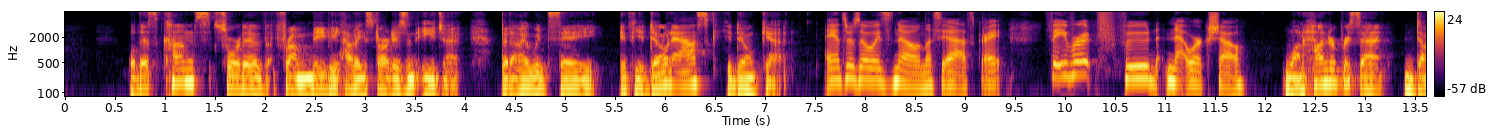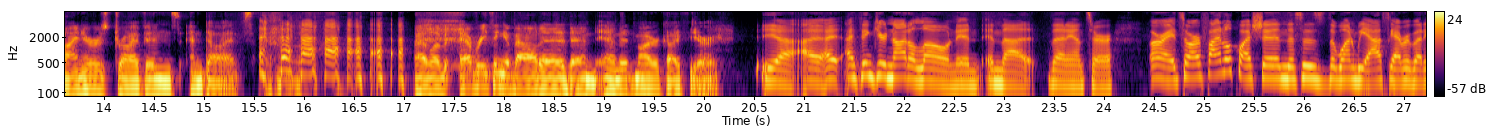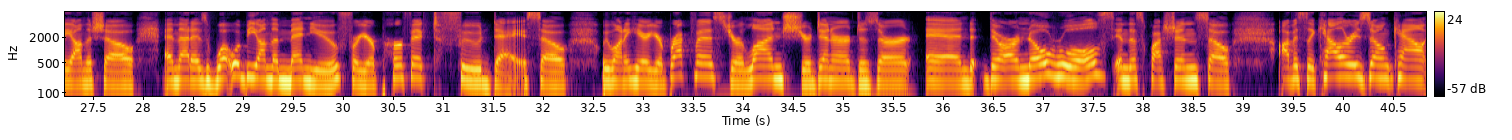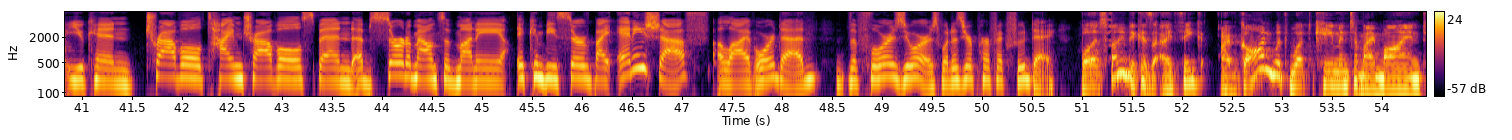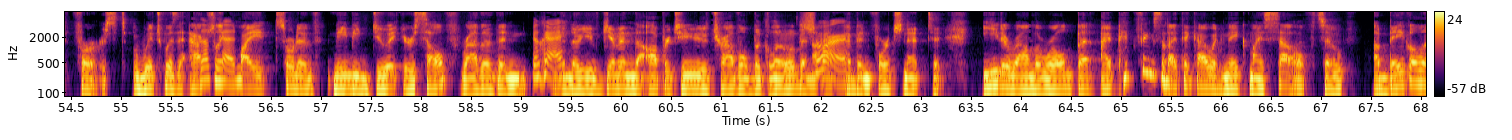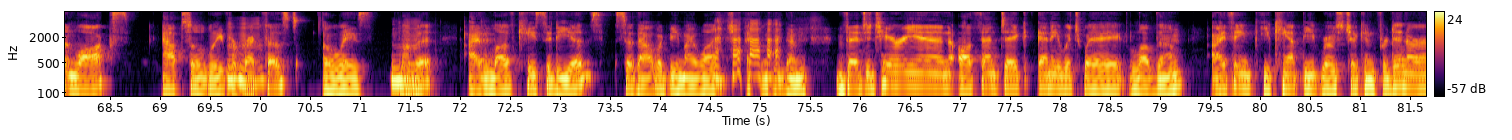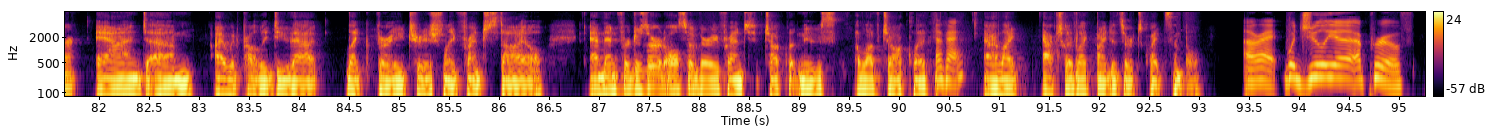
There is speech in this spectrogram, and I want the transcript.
Well, this comes sort of from maybe having started as an agent, but I would say if you don't ask, you don't get. Answer is always no unless you ask, right? Favorite Food Network show? 100% diners, drive-ins, and dives. I love, I love everything about it and, and admire Guy Fieri. Yeah, I, I think you're not alone in in that that answer. All right. So, our final question this is the one we ask everybody on the show, and that is what would be on the menu for your perfect food day? So, we want to hear your breakfast, your lunch, your dinner, dessert, and there are no rules in this question. So, obviously, calories don't count. You can travel, time travel, spend absurd amounts of money. It can be served by any chef, alive or dead. The floor is yours. What is your perfect food day? Well, it's funny because I think I've gone with what came into my mind first, which was actually quite sort of maybe do it yourself rather than, okay. even though you've given the opportunity to travel the globe. And sure. I, I've been fortunate to eat around the world, but I picked things that I think I would make myself. So a bagel and lox, absolutely for mm-hmm. breakfast. Always mm-hmm. love it. I love quesadillas, so that would be my lunch. I can do them vegetarian, authentic, any which way. Love them. I think you can't beat roast chicken for dinner. And um, I would probably do that like very traditionally French style. And then for dessert, also very French chocolate mousse. I love chocolate. Okay. I like actually like my desserts quite simple. All right. Would Julia approve?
